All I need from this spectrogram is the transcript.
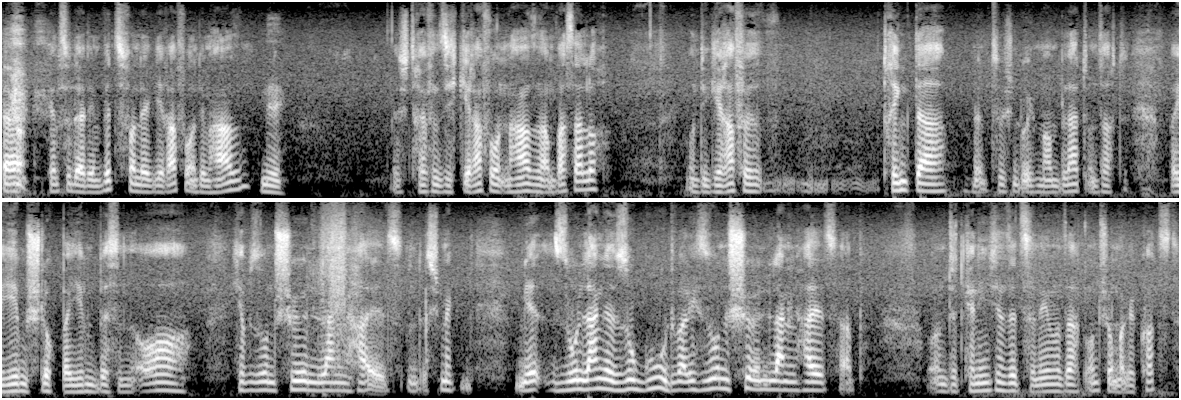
ja, kennst du da den Witz von der Giraffe und dem Hasen? Nee. Da treffen sich Giraffe und ein Hasen am Wasserloch und die Giraffe trinkt da zwischendurch mal ein Blatt und sagt bei jedem Schluck, bei jedem Bissen, oh, ich habe so einen schönen langen Hals und es schmeckt mir so lange so gut, weil ich so einen schönen langen Hals habe. Und das Kaninchen sitzt daneben und sagt, und schon mal gekotzt?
